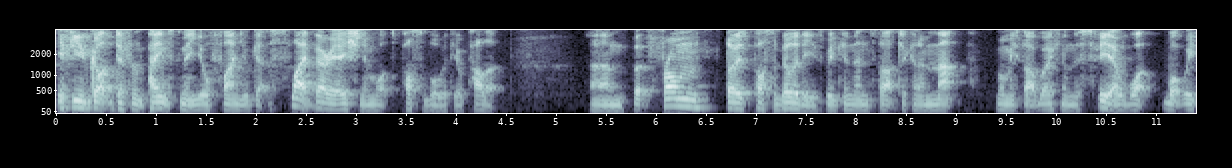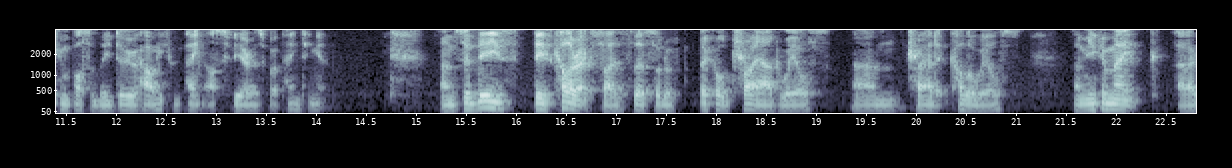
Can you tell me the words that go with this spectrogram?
If you've got different paints to me, you'll find you'll get a slight variation in what's possible with your palette. Um, but from those possibilities, we can then start to kind of map when we start working on the sphere what what we can possibly do, how we can paint our sphere as we're painting it. Um, so these these color exercises, they're sort of they're called triad wheels, um, triadic color wheels. Um, you can make uh,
